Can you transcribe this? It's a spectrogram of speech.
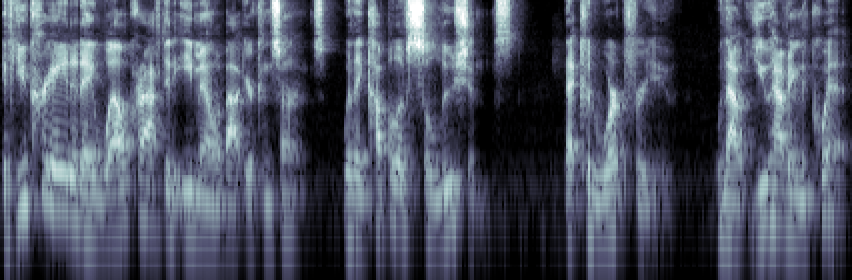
if you created a well-crafted email about your concerns with a couple of solutions that could work for you without you having to quit,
